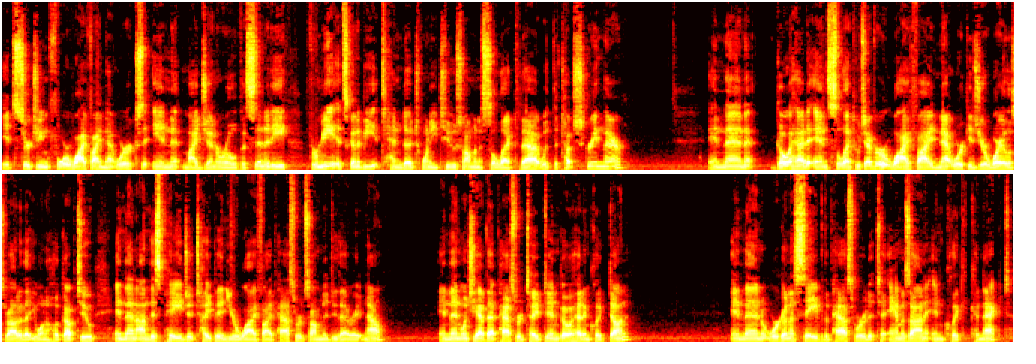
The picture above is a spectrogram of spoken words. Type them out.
It's searching for Wi Fi networks in my general vicinity. For me, it's going to be 10 to 22, so I'm going to select that with the touch screen there. And then go ahead and select whichever Wi-Fi network is your wireless router that you want to hook up to. And then on this page, type in your Wi-Fi password. So I'm going to do that right now. And then once you have that password typed in, go ahead and click Done. And then we're going to save the password to Amazon and click Connect.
